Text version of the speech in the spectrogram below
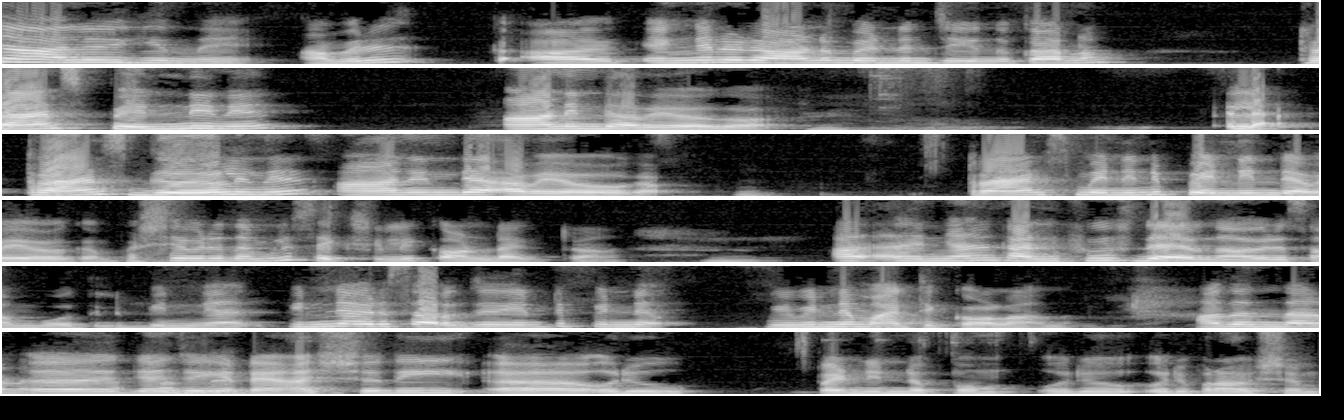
ഞാൻ ആലോചിക്കുന്നേ. അവർ എങ്ങനെ ഒരു ആണും പെണ്ണും ചെയ്യുന്നു. കാരണം ട്രാൻസ് പെണ്ണിന് ആണിന്റെ അവയോഗം അല്ല ട്രാൻസ് ഗേളിന് ആണിന്റെ അവയോഗം ട്രാൻസ് മെന്നിന് പെണ്ണിന്റെ അവയോഗം പക്ഷെ ഇവർ തമ്മിൽ സെക്ഷലി കോണ്ടാക്ട് ആണ്. ഞാൻ കൺഫ്യൂസ്ഡ് ആയിരുന്നു ആ ഒരു സംഭവത്തിൽ. പിന്നെ പിന്നെ ഒരു സർജറി കഴിഞ്ഞിട്ട് പിന്നെ പിന്നെ മാറ്റിക്കോളാന്ന്. അതെന്താണ്? ഞാൻ ചോദിക്കട്ടെ? അശ്വതി ഒരു പെണ്ണിന്റെ ഒപ്പം ഒരു ഒരു പ്രാവശ്യം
